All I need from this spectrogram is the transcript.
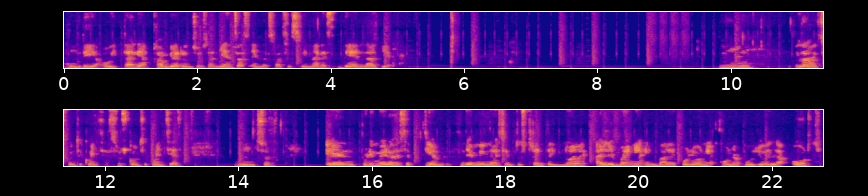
Hungría o Italia cambiaron sus alianzas en las fases finales de la guerra. Mm, las consecuencias, sus consecuencias mm, son el 1 de septiembre de 1939, Alemania invade Polonia con apoyo de la URSS,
